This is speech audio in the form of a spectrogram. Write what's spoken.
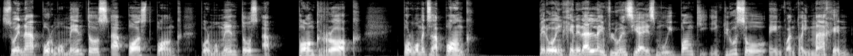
Suena por momentos a post-punk, por momentos a punk rock, por momentos a punk, pero en general la influencia es muy punky. Incluso en cuanto a imagen,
